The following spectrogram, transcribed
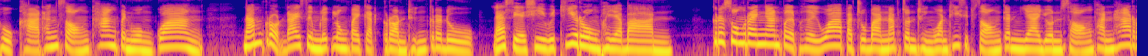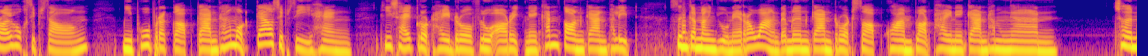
ถูกขาทั้งสองข้างเป็นวงกว้างน้ำกรดได้ซึมลึกลงไปกัดกร่อนถึงกระดูก และเสียชีวิตที่โรงพยาบาล กระทรวงแรงงานเปิดเผยว่าปัจจุบันนับจนถึงวันที่ 12 กันยายน 2562 มีผู้ประกอบการทั้งหมด 94 แห่ง ที่ใช้กรดไฮโดรฟลูออริกในขั้นตอนการผลิต ซึ่งกำลังอยู่ในระหว่างดำเนินการตรวจสอบความปลอดภัยในการทำงาน เฉิน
